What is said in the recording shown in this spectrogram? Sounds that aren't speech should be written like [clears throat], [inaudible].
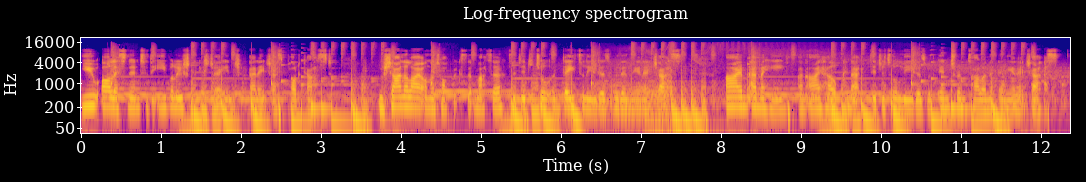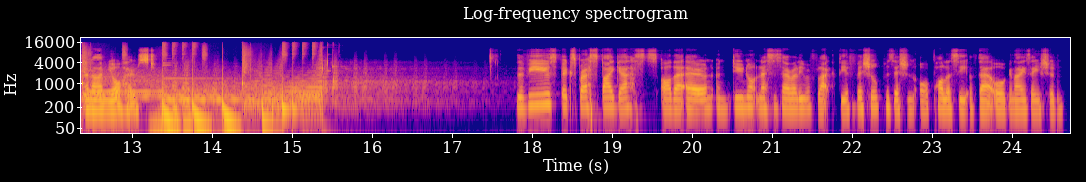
You are listening to the Evolution Exchange NHS podcast. We shine a light on the topics that matter to digital and data leaders within the NHS. I'm Emma Heath and I help connect digital leaders with interim talent in the NHS, and I'm your host. The views expressed by guests are their own and do not necessarily reflect the official position or policy of their organisation.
